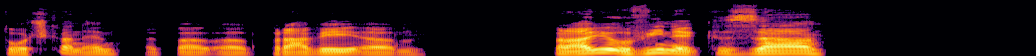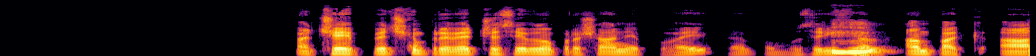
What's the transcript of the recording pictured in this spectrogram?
točka, ne, pa, uh, pravi, um, pravi ovinek za. Pa če je večkrat preveč osebno vprašanje, povej, ne, bomo zrihtali. Mm -hmm. Ampak a,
